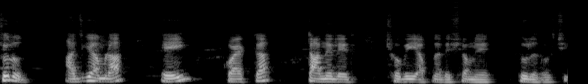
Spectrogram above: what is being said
চলুন, আজকে আমরা এই কয়েকটা টানেলের ছবি আপনাদের সামনে তুলে ধরছি।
